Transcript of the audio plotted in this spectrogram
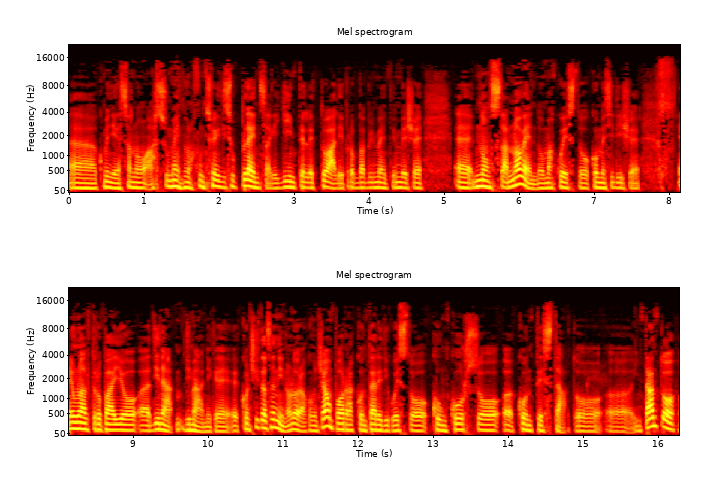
eh, come dire, stanno assumendo una funzione di supplenza che gli intellettuali probabilmente invece eh, non stanno avendo, ma questo, come si dice, è un altro paio eh, di, na- di, maniche. Eh, Concita Sannino, allora cominciamo un po' a raccontare di questo concorso eh, contestato. Eh, intanto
